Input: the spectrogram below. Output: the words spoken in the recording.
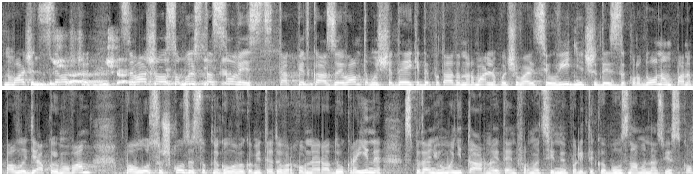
Ну, бачите, це, Звичайно, ваше, звичайно, це ваша особиста совість так підказує вам, тому що деякі депутати нормально почуваються у Відні чи десь за кордоном. Пане Павле, дякуємо вам. Павло Сушко, заступник голови комітету Верховної Ради України з питань гуманітарної та інформаційної політики, був з нами на зв'язку.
